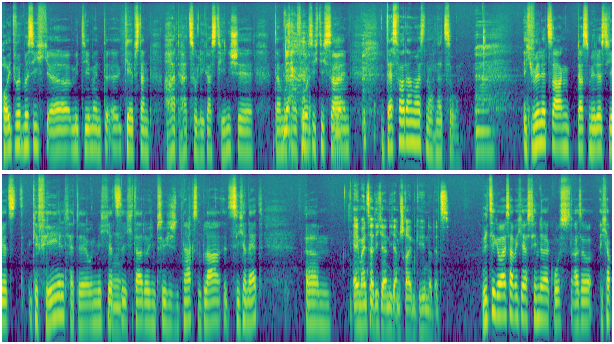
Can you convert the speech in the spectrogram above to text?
Heute würde man sich äh, mit jemand, äh, gäbe es dann, ah, der hat so legasthenische, da muss man vorsichtig sein. Das war damals noch nicht so. Ja. Ich will nicht sagen, dass mir das jetzt gefehlt hätte und mich jetzt Mhm. ich dadurch einen psychischen Knacks und bla, sicher nicht. Ähm, Ey, meins hatte ich ja nicht am Schreiben gehindert jetzt. Witzigerweise habe ich erst hinterher groß, also ich habe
